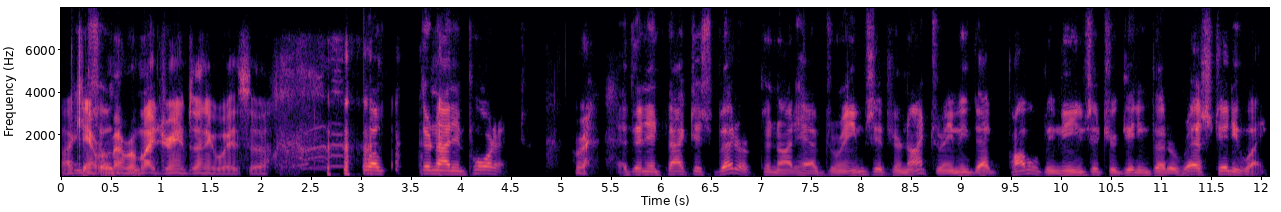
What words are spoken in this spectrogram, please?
I And can't so remember my dreams anyway, so. Well, they're not important. right. And then, in fact, it's better to not have dreams. If you're not dreaming, that probably means that you're getting better rest anyway.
